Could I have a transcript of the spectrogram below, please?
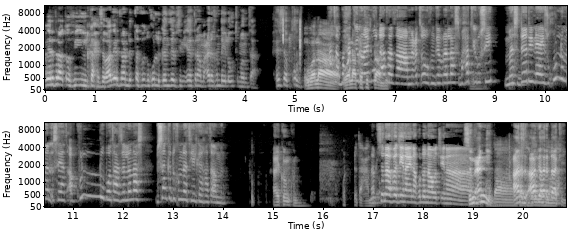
ايرترا طفي يقول كحسب. ايرترا نتفق دخول الجنزب سن ايرترا معرف عنده يلو تمام حسب قرب. ولا ولا كفتا هذا معتو خن قبر الله سبحات يروسي مسدرين عايز كل من سيات أب كل بوتا زل الناس بس انك دخل نتي لك خطأ امن أيكون كن. نفسنا فتينا هنا كلنا وتينا. سمعني. أنا ابي هرداكي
